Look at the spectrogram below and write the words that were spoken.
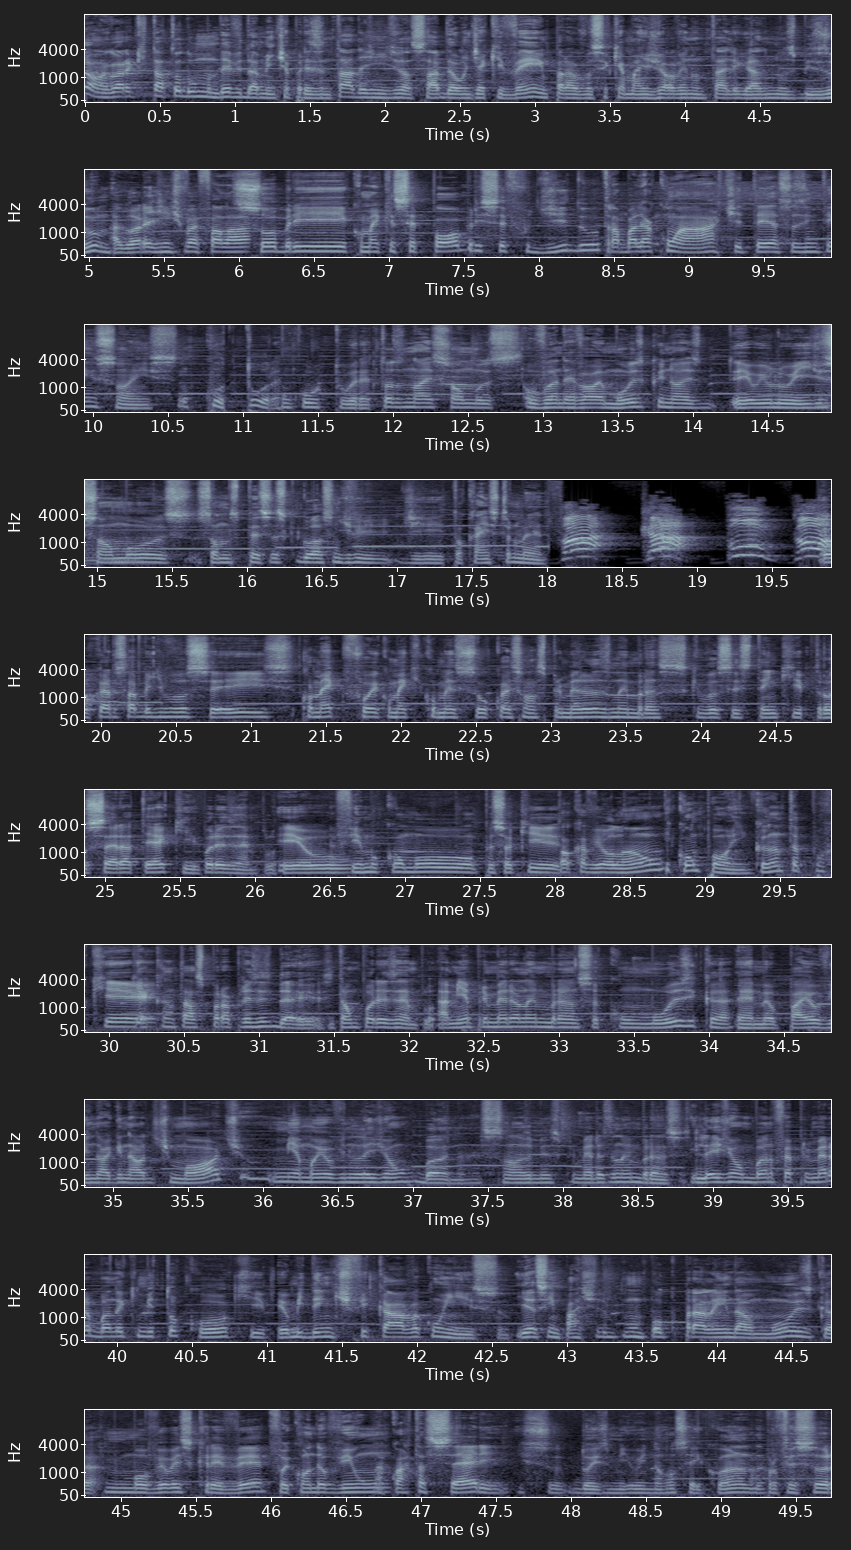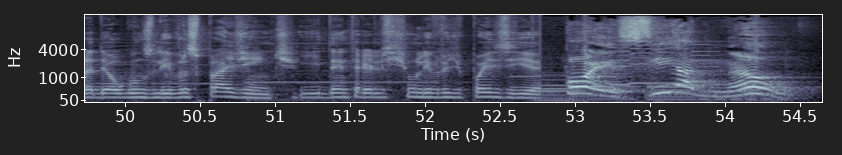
Então, agora que tá todo mundo devidamente apresentado, a gente já sabe de onde é que vem, para você que é mais jovem e não tá ligado nos bizu. Agora a gente vai falar sobre como é que é ser pobre, ser fudido, trabalhar com a arte e ter essas intenções. Cultura. Com cultura. Todos nós somos. O Vanderval é músico e nós, eu e o Luigi, somos, somos pessoas que gostam de, de tocar instrumento. Eu quero saber de vocês como é que foi, como é que começou, quais são as primeiras lembranças que vocês têm que trouxeram até aqui. Por exemplo, eu afirmo como pessoa que toca violão e compõe. Canta porque quer cantar as próprias ideias. Então, por exemplo, a minha primeira lembrança com música é meu pai ouvindo Agnaldo Timóteo minha mãe ouvindo Legião Urbana. Essas são as minhas primeiras lembranças. E Legião Urbana foi a primeira banda que me tocou, que eu me identificava com isso. E assim, partindo um pouco para além da música, me moveu a escrever foi quando eu vi um, na quarta série, isso 2000 e não sei quando, a professora deu alguns livros pra gente. E dentre eles tinha um livro de poesia. Poesia não!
